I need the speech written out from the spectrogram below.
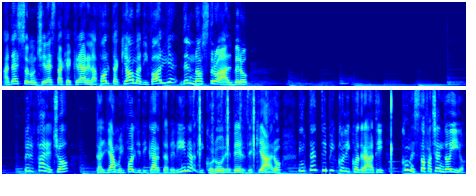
Adesso non ci resta che creare la folta chioma di foglie del nostro albero. Per fare ciò, tagliamo i fogli di carta velina di colore verde chiaro in tanti piccoli quadrati, come sto facendo io.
